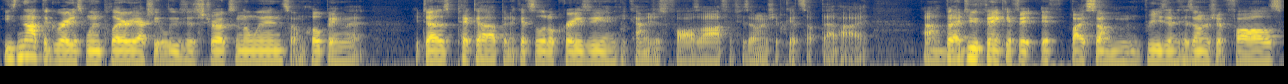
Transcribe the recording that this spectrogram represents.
he's not the greatest win player. He actually loses strokes in the win, so I'm hoping that he does pick up and it gets a little crazy, and he kind of just falls off if his ownership gets up that high. Uh, but I do think if it if by some reason his ownership falls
